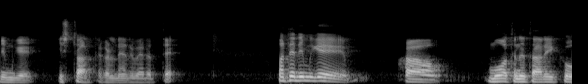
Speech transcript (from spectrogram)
ನಿಮಗೆ ಇಷ್ಟಾರ್ಥಗಳು ನೆರವೇರುತ್ತೆ. ಮತ್ತು ನಿಮಗೆ ಮೂವತ್ತನೇ ತಾರೀಕು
